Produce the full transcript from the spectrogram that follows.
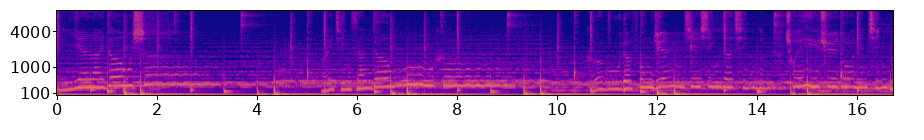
黑夜来的无声，爱情散的无痕，刻骨的风卷起心的清冷，吹去多情分，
